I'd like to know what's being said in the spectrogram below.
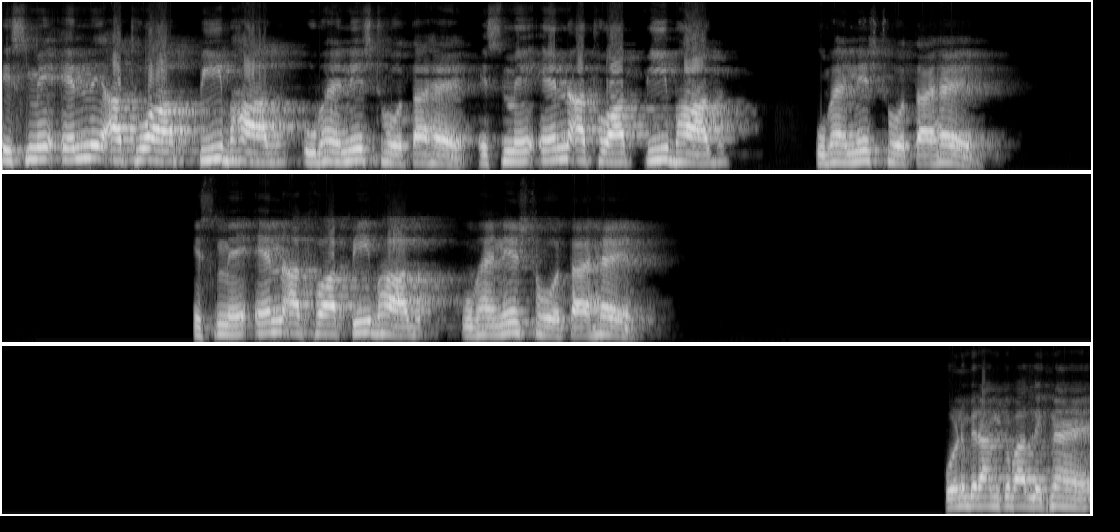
इसमें एन अथवा पी भाग उभयनिष्ठ होता है। इसमें एन अथवा पी भाग उभयनिष्ठ होता है। इसमें एन अथवा पी भाग उभयनिष्ठ होता है। पूर्ण विराम के बाद लिखना है।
